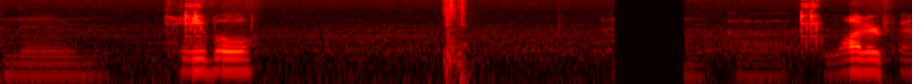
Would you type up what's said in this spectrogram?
and then table, water fountain,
